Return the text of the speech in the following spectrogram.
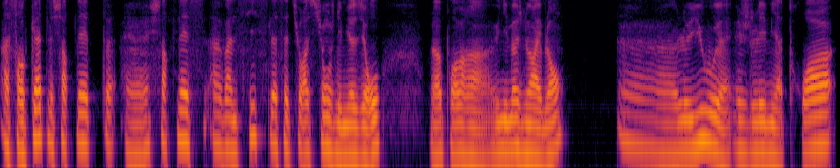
à 104, le sharpness, euh, sharpness à 26, la saturation je l'ai mis à 0, voilà, pour avoir une image noir et blanc. Euh, le hue je l'ai mis à 3,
